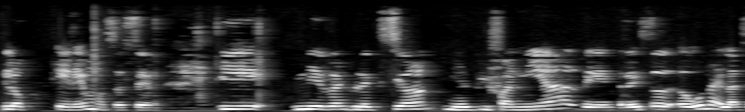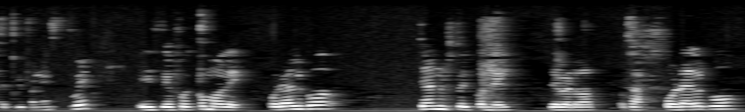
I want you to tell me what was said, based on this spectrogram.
lo que queremos hacer. Y mi reflexión, mi epifanía de entre esto, una de las epifanías que tuve, este, fue como de, por algo, ya no estoy con él, de verdad. O sea, por algo,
